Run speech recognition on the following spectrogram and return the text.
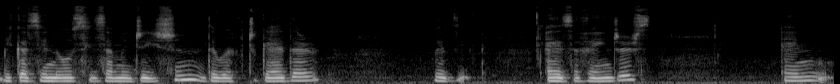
because he knows he's a magician. They work together with as Avengers, and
